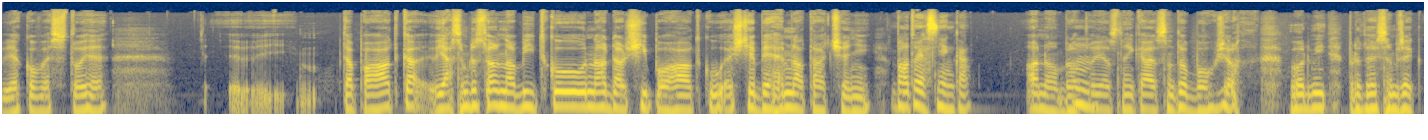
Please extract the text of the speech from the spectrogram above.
jako ve stoje. Ta pohádka, já jsem dostal nabídku na další pohádku ještě během natáčení. Byla to jasněnka? Ano, bylo hmm. to jasněnka, já jsem to bohužel odmít, protože jsem řekl,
